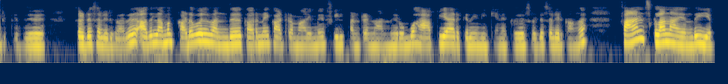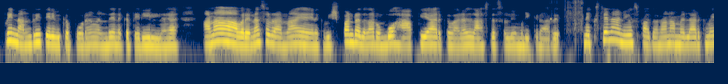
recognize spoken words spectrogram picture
இருக்குது. சொல்லிட்டு சொல்லியிருக்காரு. அது இல்லாமல் கடவுள் வந்து கருணை காட்டுற மாதிரியுமே ஃபீல் பண்ணுறேன் நான். ரொம்ப ஹாப்பியாக இருக்குது இன்னைக்கு எனக்கு சொல்லிட்டு சொல்லியிருக்காங்க. ஃபேன்ஸ்க்கெலாம் நான் வந்து எப்படி நன்றி தெரிவிக்க போகிறேன் வந்து எனக்கு தெரியல. ஆனால் அவர் என்ன சொல்கிறாருன்னா எனக்கு விஷ் பண்ணுறதெல்லாம் ரொம்ப ஹாப்பியாக இருக்குது வர லாஸ்ட்டில் சொல்லி முடிக்கிறாரு. நெக்ஸ்ட் என்ன நியூஸ் பார்த்தோன்னா நம்ம எல்லாருக்குமே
